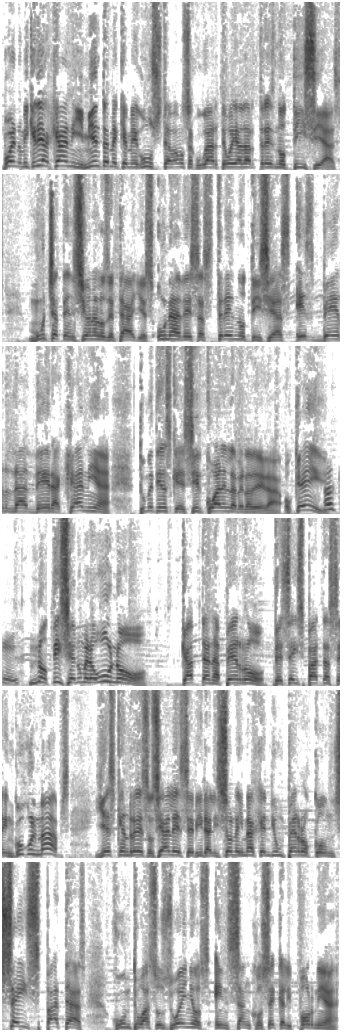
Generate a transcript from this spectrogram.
Bueno, mi querida Hani, miéntame que me gusta, vamos a jugar, te voy a dar tres noticias. Mucha atención a los detalles. Una de esas tres noticias es verdadera. Hania, tú me tienes que decir cuál es la verdadera, ¿ok? Ok. Noticia número uno. Captan a perro de seis patas en Google Maps. Y es que en redes sociales se viralizó la imagen de un perro con seis patas junto a sus dueños en San José, California,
